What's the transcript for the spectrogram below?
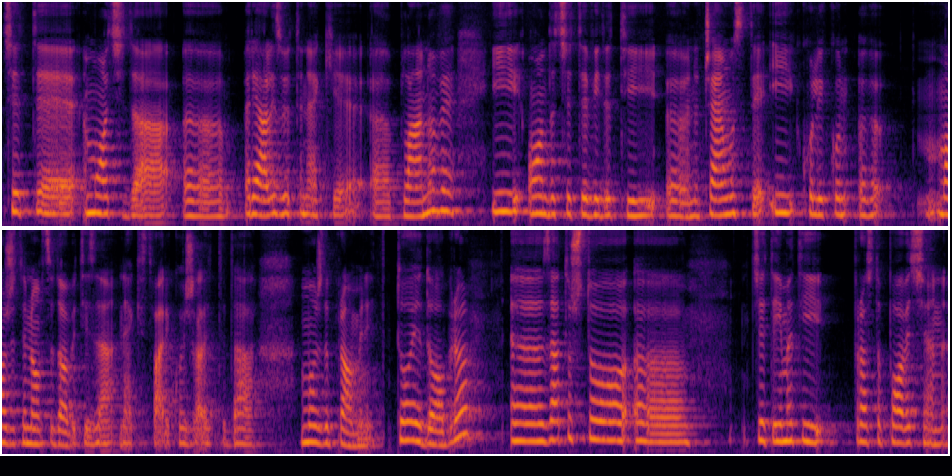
ćete moći da uh, realizujete neke uh, planove i onda ćete videti uh, na čemu ste i koliko uh, možete novca dobiti za neke stvari koje želite da možda promenite. To je dobro, uh, zato što uh, ćete imati prosto povećan uh,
